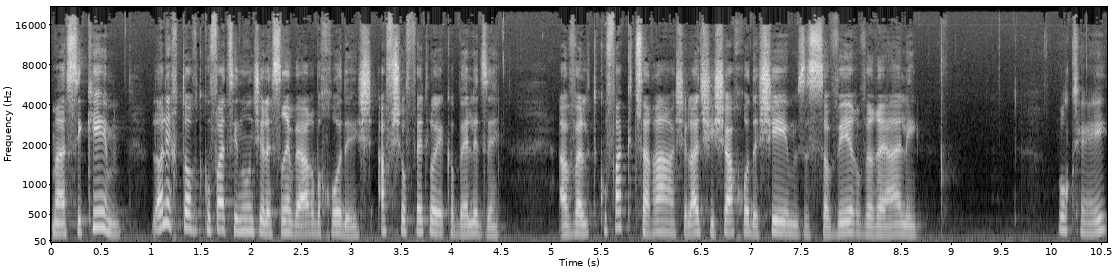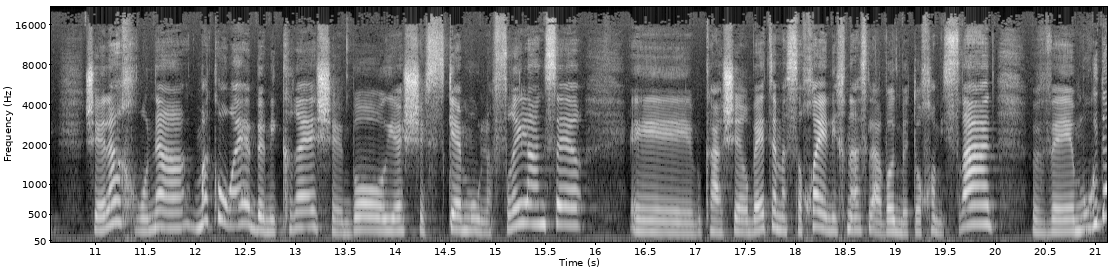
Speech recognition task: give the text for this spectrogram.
מעסיקים, לא לכתוב תקופת צינון של 24 חודש, אף שופט לא יקבל את זה. אבל תקופה קצרה של עד שישה חודשים זה סביר וריאלי. אוקיי. Okay. שאלה אחרונה, מה קורה במקרה שבו יש הסכם מול הפרילנסר, כאשר בעצם הסוכן נכנס לעבוד בתוך המשרד, ומוקדם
